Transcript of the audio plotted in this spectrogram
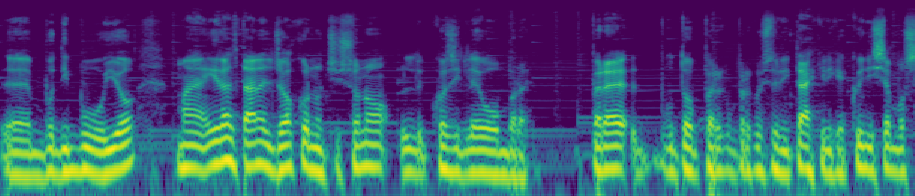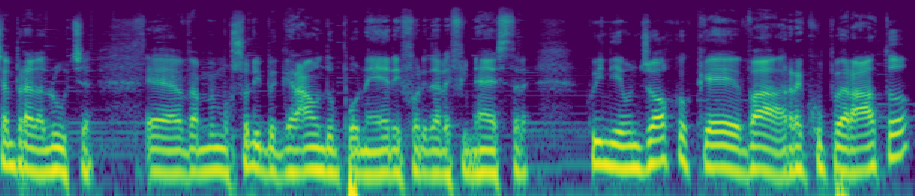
eh, di buio, ma in realtà nel gioco non ci sono quasi le ombre per, appunto, per, per, questioni tecniche, quindi siamo sempre alla luce, eh, abbiamo solo i background un po' neri fuori dalle finestre, quindi è un gioco che va recuperato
